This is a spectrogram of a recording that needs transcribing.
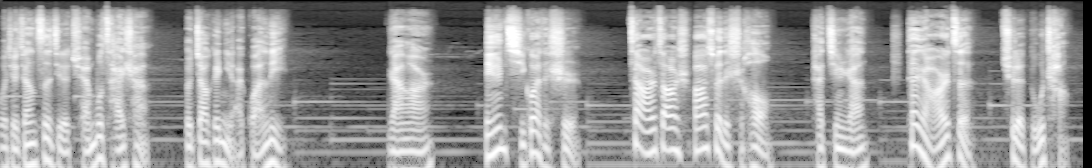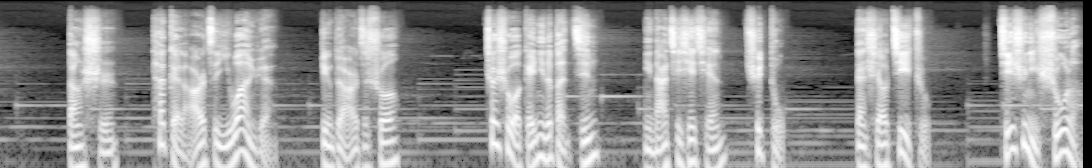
我就将自己的全部财产。”都交给你来管理。然而，令人奇怪的是，在儿子二十八岁的时候，他竟然带着儿子去了赌场。当时，他给了儿子一万元，并对儿子说：“这是我给你的本金，你拿这些钱去赌。但是要记住，即使你输了，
